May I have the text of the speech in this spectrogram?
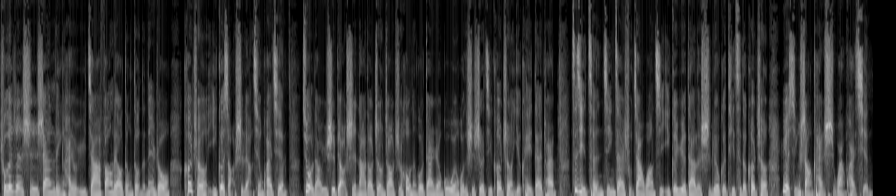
除了认识山林，还有瑜伽、芳疗等等的内容。课程一个小时两千块钱。就有疗愈师表示，拿到证照之后，能够担任顾问或者是设计课程，也可以带团。自己曾经在暑假旺季一个月带了十六个梯次的课程，月薪上看十万块钱。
